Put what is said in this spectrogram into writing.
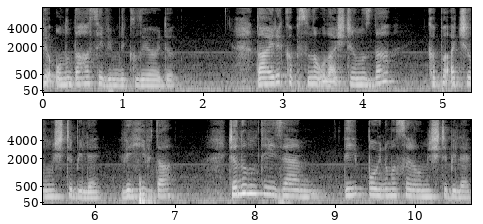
ve onu daha sevimli kılıyordu. Daire kapısına ulaştığımızda kapı açılmıştı bile ve Hivda "Canım teyzem" deyip boynuma sarılmıştı bile.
